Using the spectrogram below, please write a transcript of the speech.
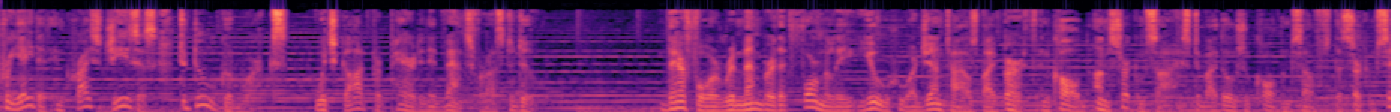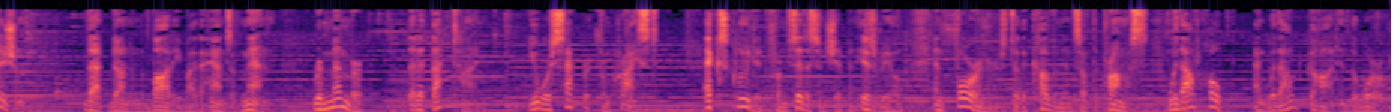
created in Christ Jesus to do good works, which God prepared in advance for us to do. Therefore remember that formerly you who are Gentiles by birth and called uncircumcised by those who call themselves the circumcision, that done in the body by the hands of men, remember that at that time you were separate from Christ, excluded from citizenship in Israel, and foreigners to the covenants of the promise, without hope and without God in the world.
